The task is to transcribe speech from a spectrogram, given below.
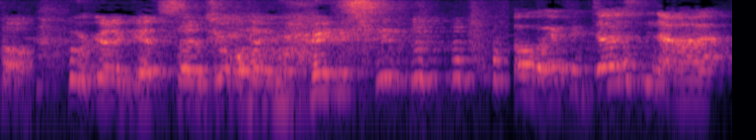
no. We're gonna get central hemorrhoids. Oh, if it does not,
